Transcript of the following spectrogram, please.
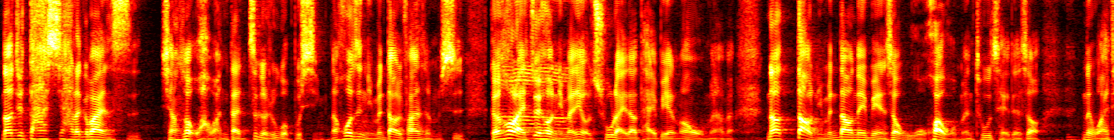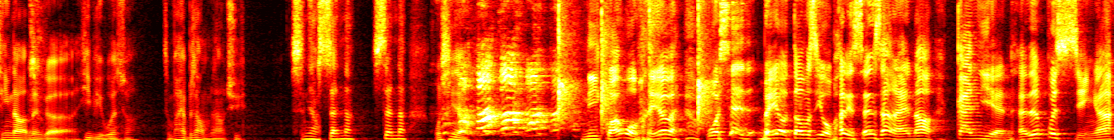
然后就大家吓了个半死，想说哇完蛋，这个如果不行，那或者你们到底发生什么事？可是后来最后你们有出来到台边，然后我们还没有，然后到你们到那边的时候，我换我们突锤的时候，那我还听到那个 Hebe 问说，怎么还不让我们上去？升降升啊升啊！我心想。你管我们要不要？我现在没有东西，我帮你升上来，然后干眼还是不行啊？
